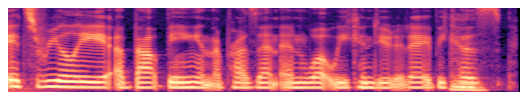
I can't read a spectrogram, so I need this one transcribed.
It's really about being in the present and what we can do today because mm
